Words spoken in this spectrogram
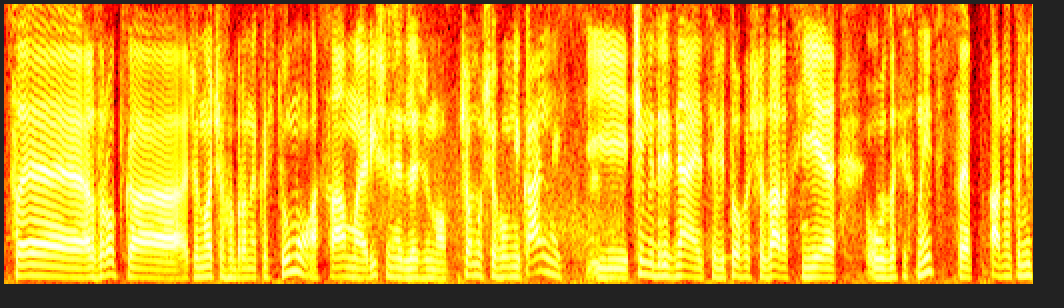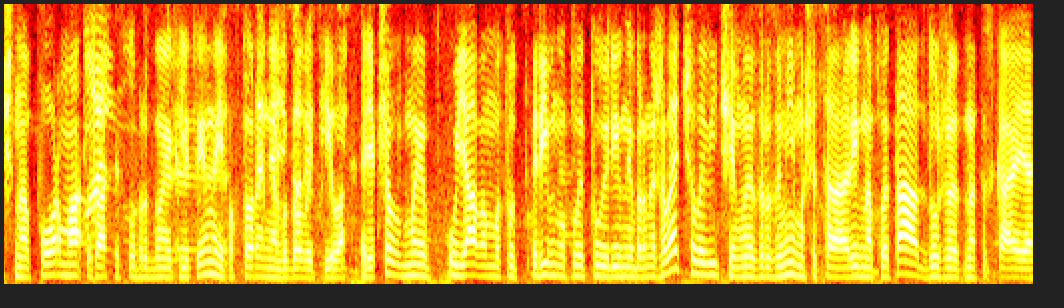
Це розробка жіночого бронекостюму, а саме рішення для жінок. В чому ж його унікальність і чим відрізняється від того, що зараз є у захисниць, це анатомічна форма захисту грудної клітини і повторення будови тіла. Якщо ми уявимо тут рівну плиту і рівний бронежилет чоловічий, ми зрозуміємо, що ця рівна плита дуже натискає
